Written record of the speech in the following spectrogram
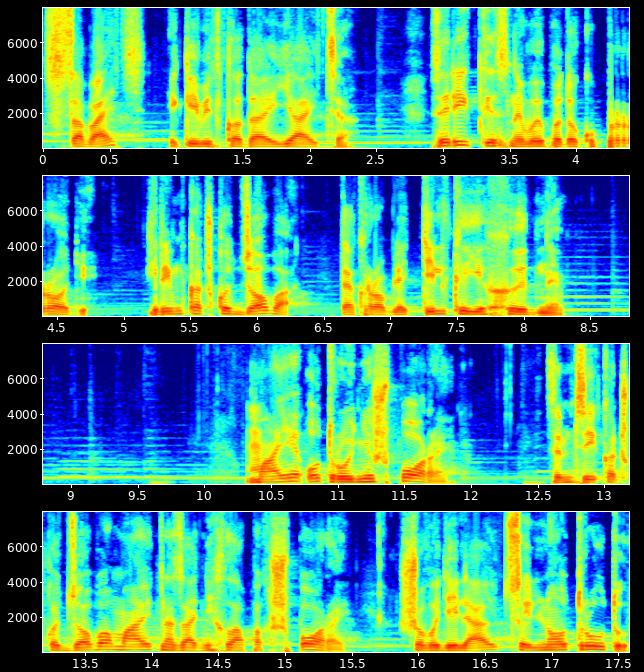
Савець, який відкладає яйця, це рідкісний випадок у природі. Крім качкодзьоба, так роблять тільки єхидни. Має отруйні шпори. Самці качкодзьоба мають на задніх лапах шпори, що виділяють сильну отруту,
